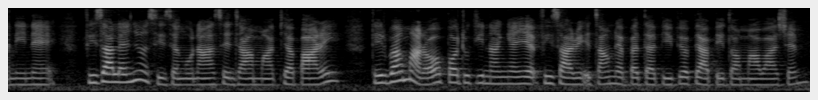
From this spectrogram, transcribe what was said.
အနေနဲ့ Visa လမ်းညွှန်စီစဉ်ကိုနားဆင်ကြားမှာဖြစ်ပါတယ်။ဒီတစ်ပတ်မှာတော့ပေါ်တူဂီနိုင်ငံရဲ့ Visa တွေအကြောင်းနဲ့ပတ်သက်ပြီးပြောပြပေးသွားမှာပါရှင်။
